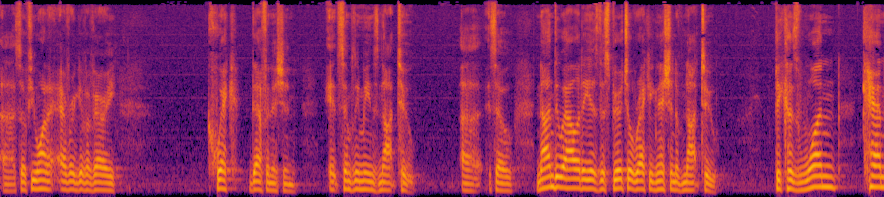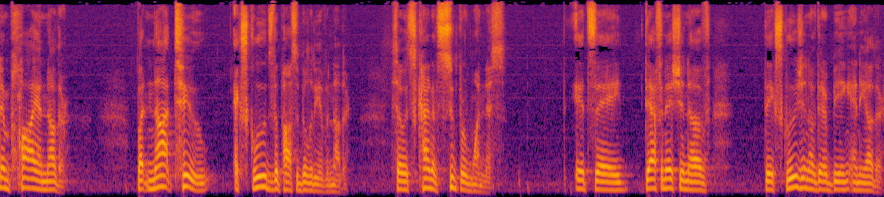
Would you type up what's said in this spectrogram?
Uh, so if you want to ever give a very quick definition, it simply means not two. Uh, so non duality is the spiritual recognition of not two, because one can imply another, but not two excludes the possibility of another. So it's kind of super oneness. It's a definition of the exclusion of there being any other,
